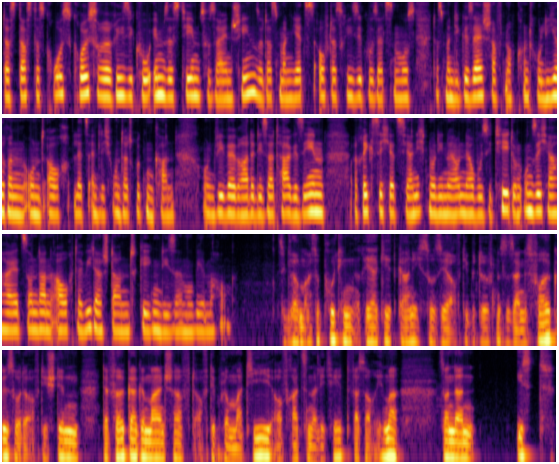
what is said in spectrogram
dass das das groß, größere Risiko Risiko im System zu sein schien, sodass man jetzt auf das Risiko setzen muss, dass man die Gesellschaft noch kontrollieren und auch letztendlich unterdrücken kann. Und wie wir gerade dieser Tage sehen, regt sich jetzt ja nicht nur die Nervosität und Unsicherheit, sondern auch der Widerstand gegen diese Mobilmachung. Sie glauben also, Putin reagiert gar nicht so sehr auf die Bedürfnisse seines Volkes oder auf die Stimmen der Völkergemeinschaft, auf Diplomatie, auf Rationalität, was auch immer, sondern ist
